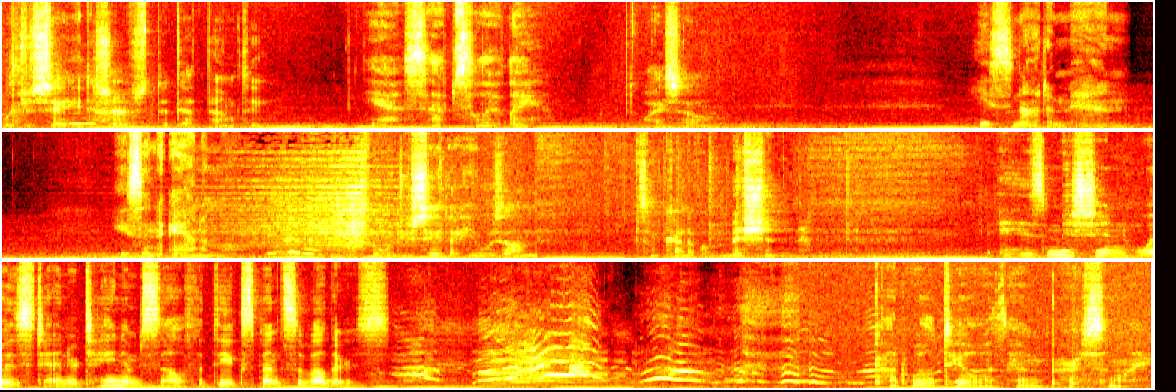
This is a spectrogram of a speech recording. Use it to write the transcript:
Would you say he deserves the death penalty? Yes, absolutely. Why so? He's not a man. He's an animal. So would you say that he was on some kind of a mission? His mission was to entertain himself at the expense of others. God will deal with him personally.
